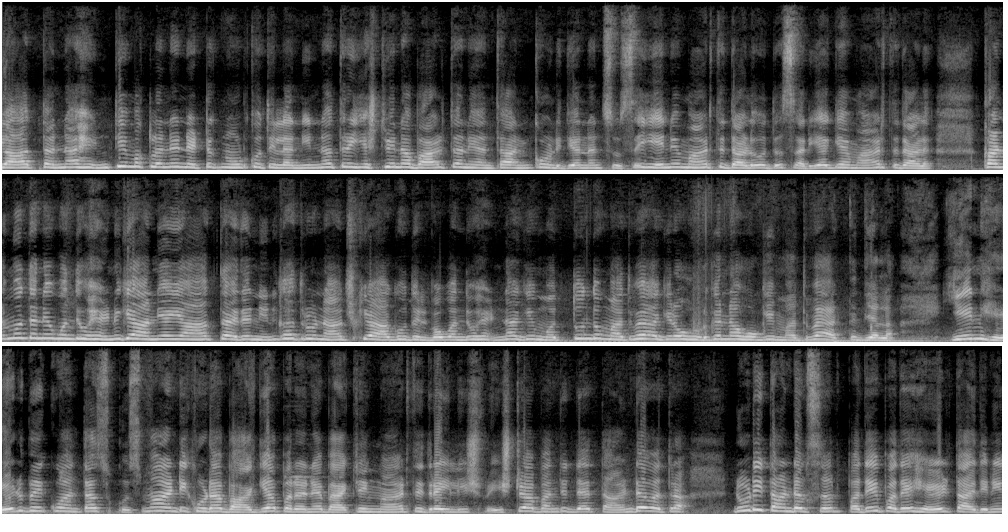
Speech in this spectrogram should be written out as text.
ಯಾ ತನ್ನ ಹೆಂಡತಿ ಮಕ್ಕಳನ್ನೇ ನೆಟ್ಟಗೆ ನೋಡ್ಕೋತಿಲ್ಲ. ನಿನ್ನ ಹತ್ರ ಎಷ್ಟು ದಿನ ಬಾಳ್ತಾನೆ ಅಂತ ಅಂದ್ಕೊಂಡಿದ್ಯಾ ನನ್ನ ಸೊಸೆ ಏನೇ ಮಾಡ್ತಿದ್ದಾಳೋ ಅದು ಸರಿಯಾಗಿ ಮಾಡ್ತಿದ್ದಾಳೆ. ಕಣ್ಮುಂದನೆ ಒಂದು ಹೆಣ್ಣಿಗೆ ಅನ್ಯಾಯ ಆಗ್ತಾ ಇದೆ. ನಿನಗಾದ್ರೂ ನಾಚಿಕೆ ಆಗೋದಿಲ್ವ? ಒಂದು ಹೆಣ್ಣಾಗಿ ಮತ್ತೊಂದು ಮದುವೆ ಆಗಿರೋ ಹುಡುಗನ ಹೋಗಿ ಮದುವೆ ಆಗ್ತಿದ್ಯಲ್ಲ? ಏನು ಹೇಳಬೇಕು ಅಂತ ಕುಸುಮಾ ಆಂಟಿ ಕೂಡ ಭಾಗ್ಯ ಪರನೇ ಮಾಡ್ತಿದ್ರೆ ಇಲ್ಲಿ ಶ್ರೇಷ್ಠ ಬಂದಿದ್ದೆ ತಾಂಡವ್ ಹತ್ರ. ನೋಡಿ ತಾಂಡವ್ ಸರ್, ಪದೇ ಪದೇ ಹೇಳ್ತಾ ಇದ್ದೀನಿ,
